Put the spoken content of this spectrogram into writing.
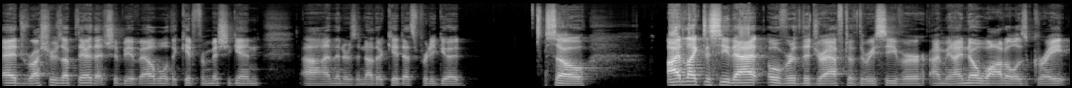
edge rushers up there that should be available. The kid from Michigan, uh, and then there's another kid that's pretty good. So I'd like to see that over the draft of the receiver. I mean, I know Waddle is great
